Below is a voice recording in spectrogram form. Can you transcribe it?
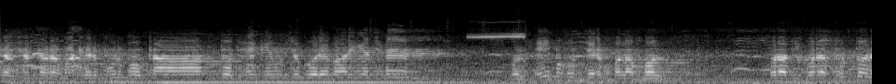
খেলছেন তারা। মাঠের পূর্ব প্রান্ত থেকে উঁচু করে বাড়িয়েছেন। এই মুহূর্তের ফলাফল পরাধিপরা ফুটবল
